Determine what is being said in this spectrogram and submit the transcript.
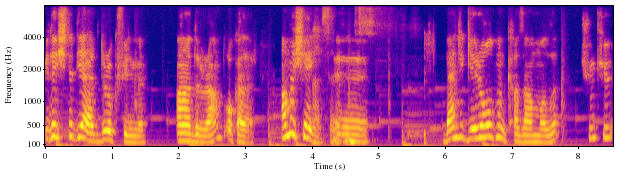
Bir de işte diğer Druk filmi. Another Round o kadar. Ama şey Ha, e, bence Gary Oldman kazanmalı. Çünkü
